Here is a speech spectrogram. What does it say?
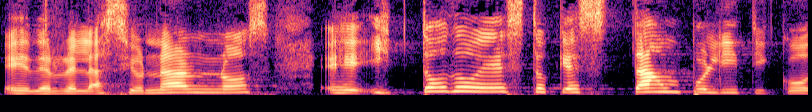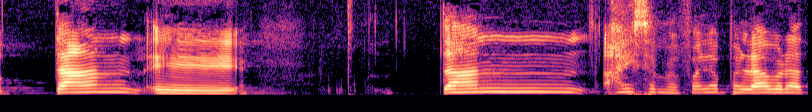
eh, de relacionarnos, eh, y todo esto que es tan político, tan, eh, tan, ay, se me fue la palabra,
